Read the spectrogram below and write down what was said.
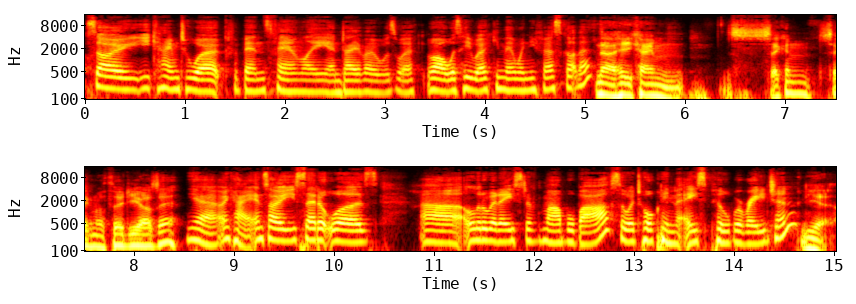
So you came to work for Ben's family and Davo was working. Well, was he working there when you first got there? No, he came second, second or third year I was there. Yeah. Okay. And so you said it was, uh, a little bit east of Marble Bar. So we're talking the East Pilbara region. Yeah.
